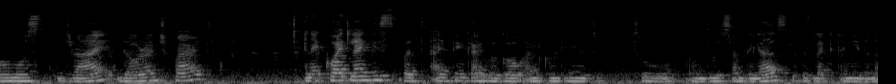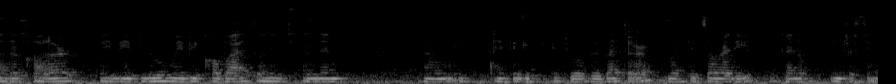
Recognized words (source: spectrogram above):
almost dry the orange part. And I quite like this but I think I will go and continue to to do something else because like I need another color maybe blue maybe cobalt on it and then um, it, I think it, it will be better but it's already kind of interesting.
